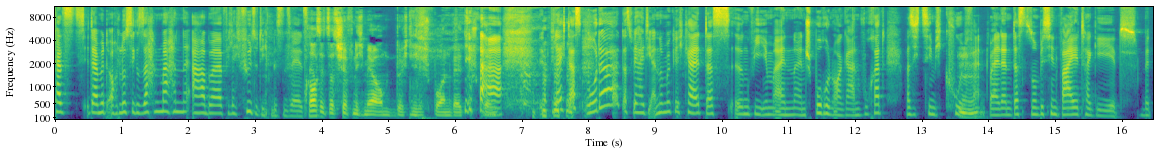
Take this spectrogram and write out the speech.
Kannst damit auch lustige Sachen machen, aber vielleicht fühlst du dich ein bisschen seltsam. Brauchst jetzt das Schiff nicht mehr, um durch die Sporenwelt zu springen. Ja, vielleicht das oder das wäre halt die andere Möglichkeit, dass irgendwie ihm ein, ein Sporenorgan wuchert, was ich ziemlich cool Mhm. fände, weil dann das so ein bisschen weitergeht mit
